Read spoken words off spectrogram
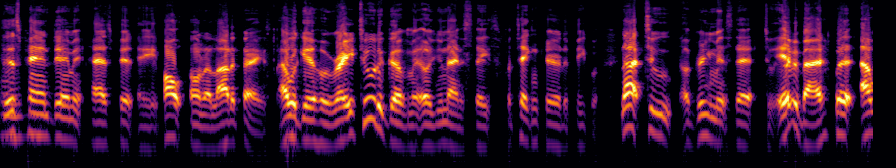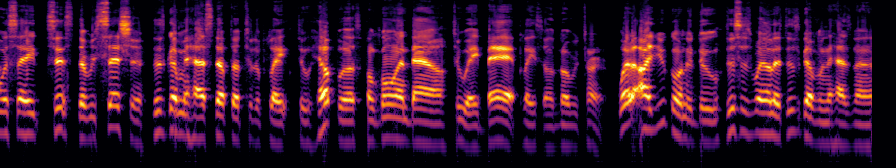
Mm-hmm. This pandemic has put a halt on a lot of things. I would give hooray to the government of the United States for taking care of the people. Not to agreements that to everybody, but I would say since the recession, this government has stepped up to the plate to help us from going down to a bad place of no return. What are you going to do just as well as this government has done?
